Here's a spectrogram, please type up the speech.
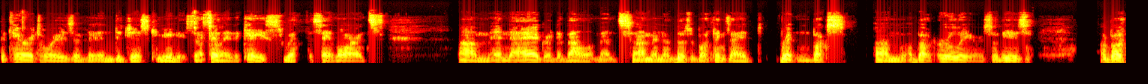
the territories of the Indigenous communities. So that's certainly the case with the St. Lawrence um, and Niagara developments. Um, and those are both things I had written books um, about earlier. So these are both,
